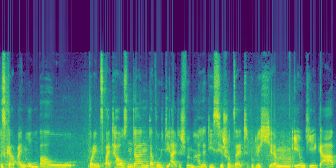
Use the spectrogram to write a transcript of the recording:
Es gab einen Umbau vor den 2000ern, da wurde die alte Schwimmhalle, die es hier schon seit wirklich ähm, eh und je gab,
